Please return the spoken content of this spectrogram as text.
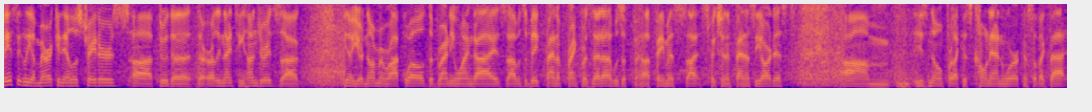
basically American illustrators uh, through the, the early 1900s. Uh, you know, your Norman Rockwells, the Brandywine guys. I was a big fan of Frank Frazetta, who's a famous science fiction and fantasy artist. Um, he's known for like his Conan work and stuff like that.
